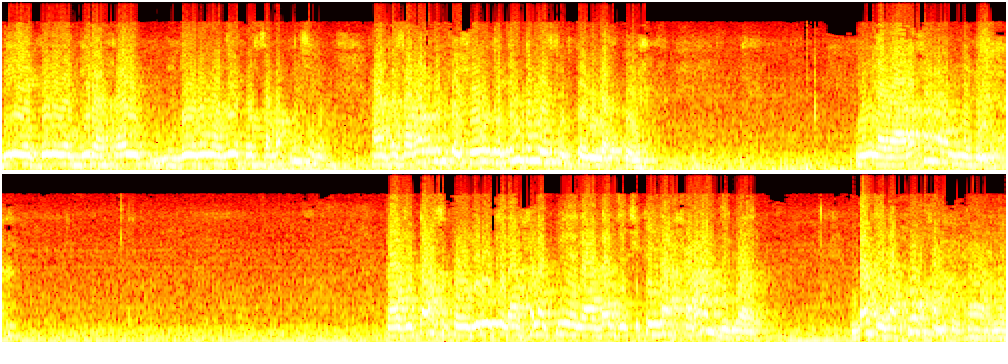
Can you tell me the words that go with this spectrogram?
بي اي کړي او ګیرا خای د رومو دې خو سبق نشي او که سبق دې په شروع کې دلته یې سوق ته وخته موږ لا راخر هم نه دا چې تاسو په وګړو کې دا خلک مینه لا دا چې کوي دا خراب دي ګوره دا چې دا خو خلکو کار نه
